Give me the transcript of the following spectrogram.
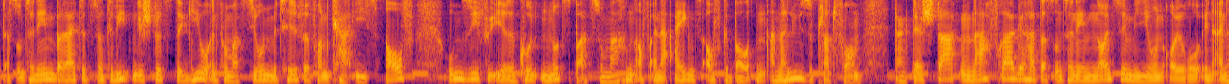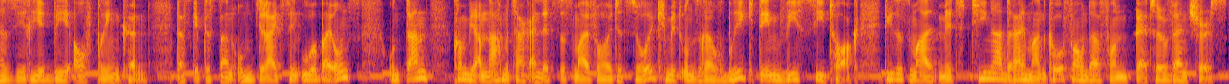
Das Unternehmen bereitet satellitengestützte Geoinformationen mit Hilfe von KIs auf, um sie für ihre Kunden nutzbar zu machen auf einer eigens aufgebauten Analyseplattform. Dank der starken Nachfrage hat das Unternehmen 19 Millionen Euro in einer Serie B aufbringen können. Das gibt es dann um 13 Uhr bei uns und dann kommen wir am Nachmittag ein letztes Mal für heute zurück mit unserer Rubrik, dem VC Talk. Dieses Mal mit Tina Dreimann, Co Co-Founder von Better Ventures.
